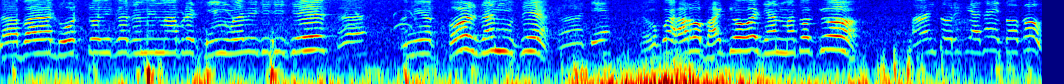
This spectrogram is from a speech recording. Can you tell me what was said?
લા ભાઈ દોઢસો વીઘા જમીનમાં આપણે ઠીંગ વાવી દીધી છે. હા. અને ખોળ જામ્યું છે. હા તે. હવે કોઈ હારો ભાગ્યો હોય ધ્યાનમાં તો કયો. પાંચસો રૂપિયા થાય તો કહું.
